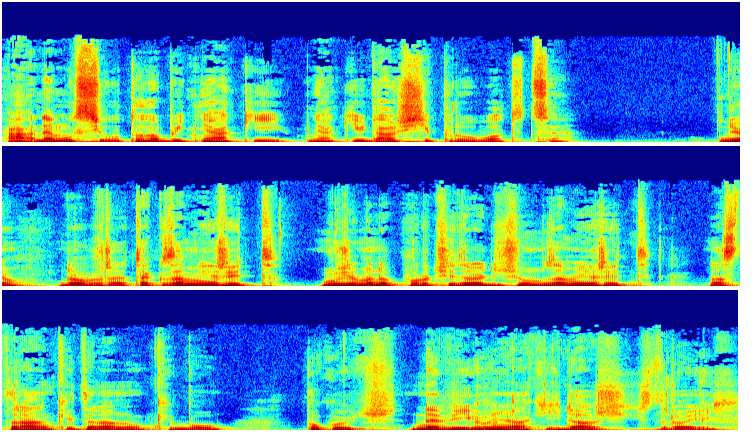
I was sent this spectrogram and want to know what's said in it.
a nemusí u toho být nějaký, nějaký další průvodce. Jo, dobře, tak zaměřit, můžeme doporučit rodičům zaměřit na stránky teda Nukibu, pokud neví hmm. o mhm. nějakých dalších zdrojích.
